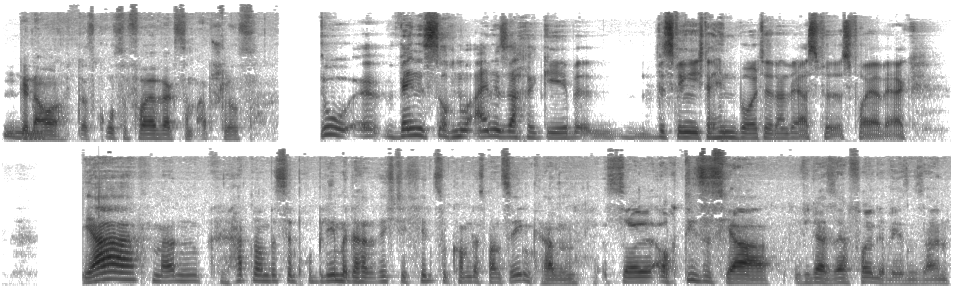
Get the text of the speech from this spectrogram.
Hm. Genau, das große Feuerwerk zum Abschluss. Du, äh, wenn es doch nur eine Sache gäbe, weswegen ich dahin wollte, dann wäre es für das Feuerwerk. Ja, man hat noch ein bisschen Probleme, da richtig hinzukommen, dass man es sehen kann. Es soll auch dieses Jahr wieder sehr voll gewesen sein.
